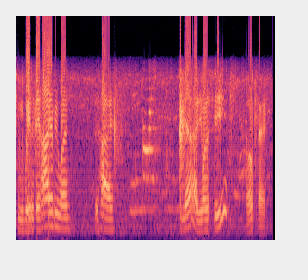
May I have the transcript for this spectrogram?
Can you wave and say hi, everyone? Say hi. Yeah, do you want to see? Okay.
